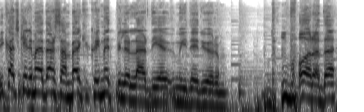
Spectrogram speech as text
birkaç kelime edersem belki kıymet bilirler diye ümit ediyorum. Bu arada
